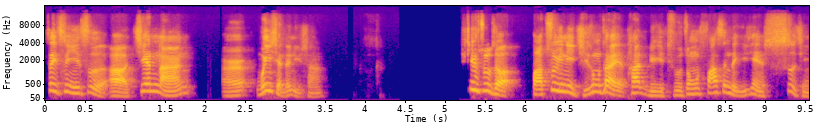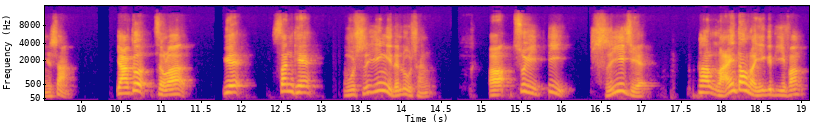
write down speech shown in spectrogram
这次一次啊，艰难而危险的旅程。叙述者把注意力集中在他旅途中发生的一件事情上。雅各走了约三天五十英里的路程。啊，注意第十一节，他来到了一个地方。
